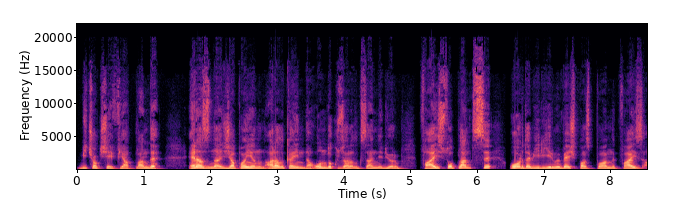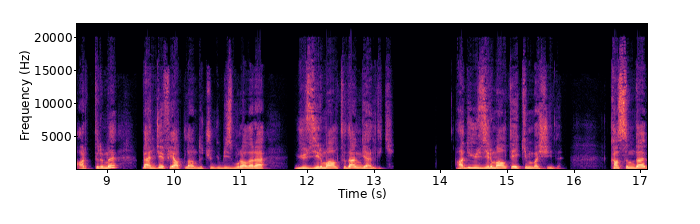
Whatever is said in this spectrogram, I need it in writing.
birçok şey fiyatlandı. En azından Japonya'nın Aralık ayında 19 Aralık zannediyorum faiz toplantısı. Orada bir 25 bas puanlık faiz arttırımı bence fiyatlandı. Çünkü biz buralara 126'dan geldik. Hadi 126 Ekim başıydı. Kasım'da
